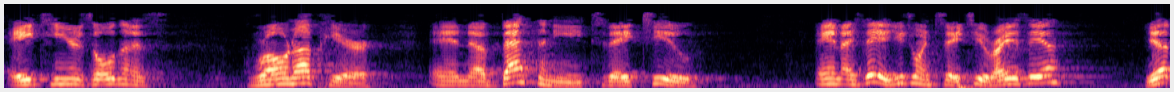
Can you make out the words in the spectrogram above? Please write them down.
18 years old and has grown up here. And uh, Bethany today too, and Isaiah, you joined today too, right, Isaiah? Yep.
